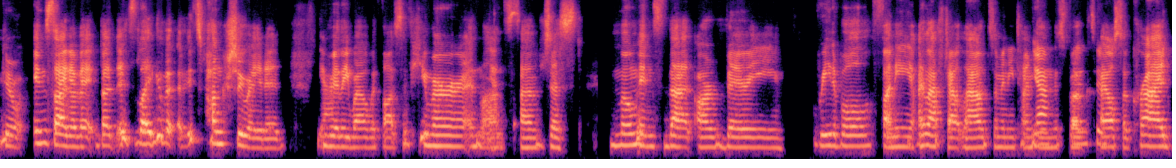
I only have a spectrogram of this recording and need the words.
you know inside of it but it's like it's punctuated Yeah. really well with lots of humor and lots of just moments that are very readable funny i mm-hmm. laughed out loud so many times Yeah, in this book i also cried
